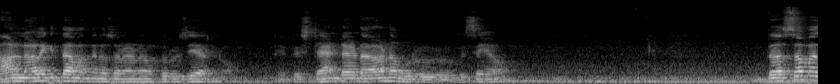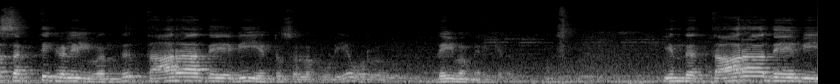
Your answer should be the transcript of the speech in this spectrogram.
நாலு நாளைக்கு தான் வந்து என்ன சொன்னான்னா வந்து ருசியாக இருக்கும். இது ஸ்டாண்டர்டான ஒரு விஷயம். தசம சக்திகளில் வந்து தாராதேவி என்று சொல்லக்கூடிய ஒரு தெய்வம் இருக்கிறது. இந்த தாராதேவி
